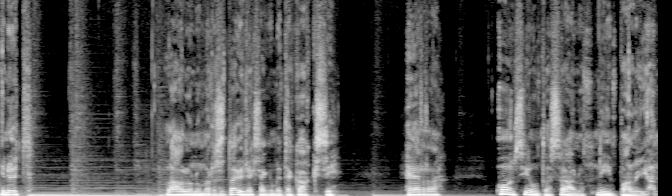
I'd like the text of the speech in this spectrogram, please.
Ja nyt laulu numero 192. Herra, on sinulta saanut niin paljon.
